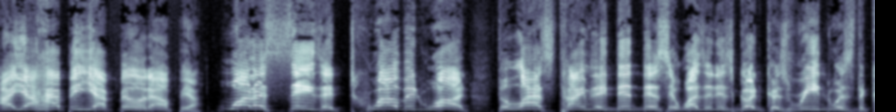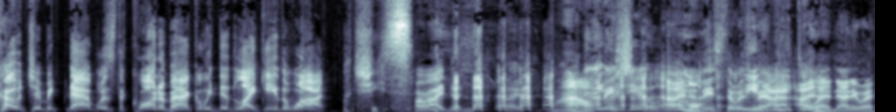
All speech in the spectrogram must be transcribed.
Are you happy yet, Philadelphia? What a season! 12 and 1. The last time they did this, it wasn't as good because Reed was the coach and McNabb was the quarterback, and we didn't like either one. Oh, jeez. Or I didn't. Wow. I think it was you. All right, at least it was What are you- me. what are I, you I doing? didn't anyway.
